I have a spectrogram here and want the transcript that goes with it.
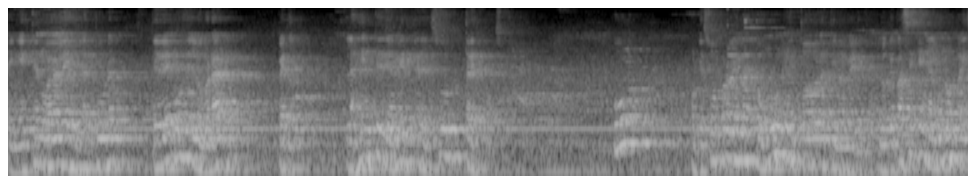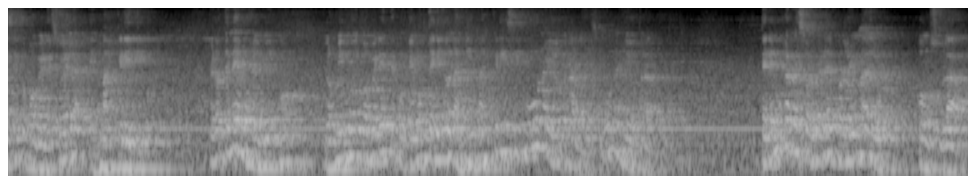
en esta nueva legislatura, debemos de lograr, pero la gente de América del Sur, tres cosas. Uno, porque son problemas comunes en toda Latinoamérica. Lo que pasa es que en algunos países como Venezuela es más crítico, pero tenemos los mismos inconvenientes porque hemos tenido las mismas crisis una y otra vez, una y otra vez. Tenemos que resolver el problema de los consulados.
